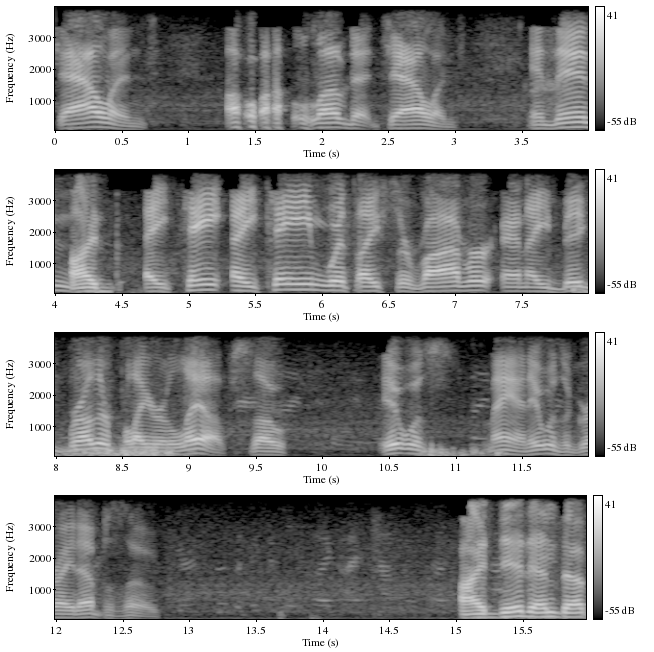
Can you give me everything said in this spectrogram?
challenge. Oh, I loved that challenge. And then I a team a team with a survivor and a big brother player left. So it was man, it was a great episode. I did end up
